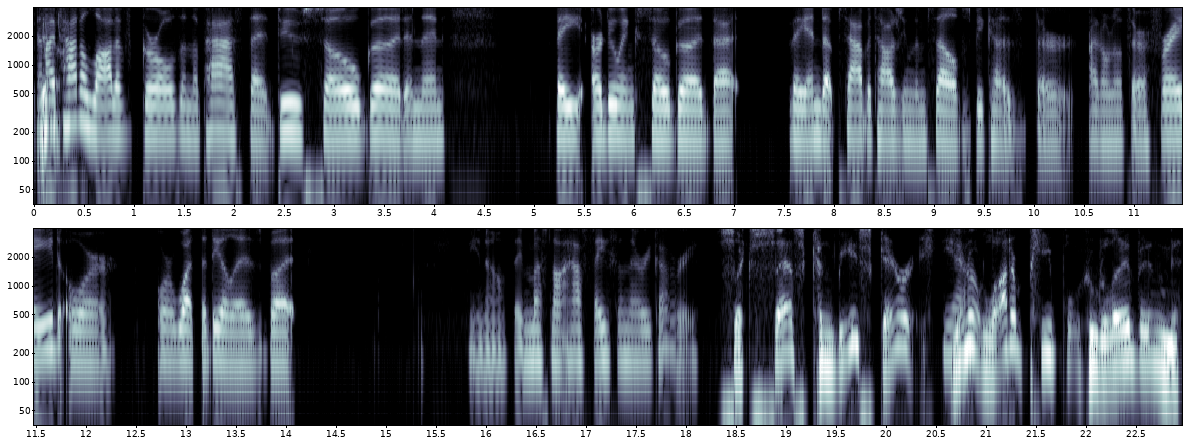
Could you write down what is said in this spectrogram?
And Yeah. I've had a lot of girls in the past that do so good and then they are doing so good that they end up sabotaging themselves because they're I don't know if they're afraid or or what the deal is, but you know, they must not have faith in their recovery. Success can be scary. Yeah. You know, a lot of people who live in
